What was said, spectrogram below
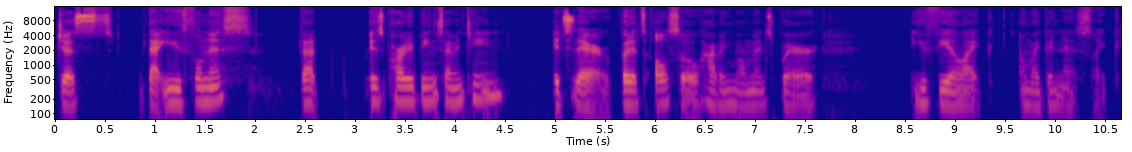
just that youthfulness that is part of being 17 it's there but it's also having moments where you feel like oh my goodness like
